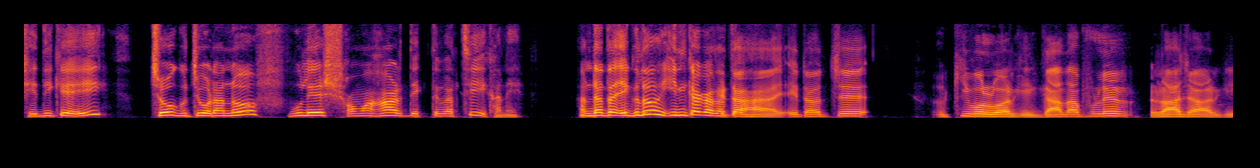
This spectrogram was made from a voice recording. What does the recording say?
সেদিকেই চোখ জোড়ানো ফুলের সমাহার দেখতে পাচ্ছি এখানে। দাদা এগুলো ইনকা গাঁদা এটা হ্যাঁ এটা হচ্ছে কি বলব আর কি গাঁদা ফুলের রাজা আর কি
